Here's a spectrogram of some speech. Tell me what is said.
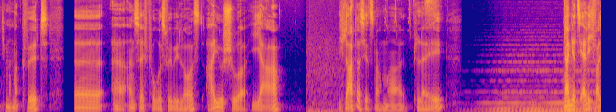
Ich mach mal Quit. Uh, unsafe focus will be lost. Are you sure? Ja. Ich lade das jetzt nochmal. Play. Nein, jetzt ehrlich, weil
